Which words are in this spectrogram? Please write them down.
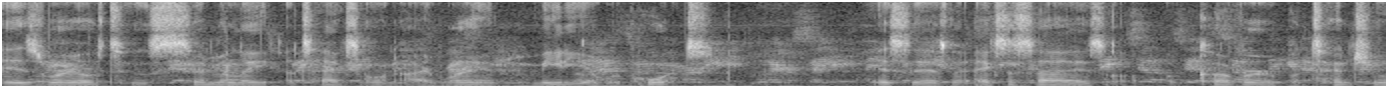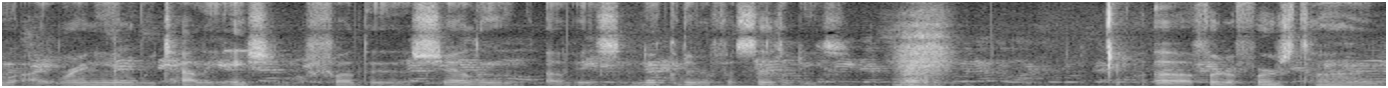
Israel to simulate attacks on Iran, media reports. It says the exercise cover potential Iranian retaliation for the shelling of its nuclear facilities. Uh, for the first time,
